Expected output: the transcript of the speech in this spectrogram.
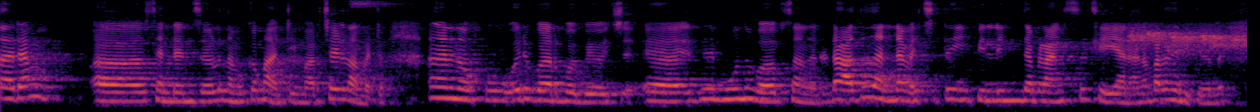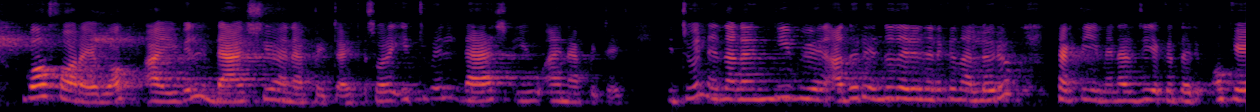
തരം സെന്റൻസുകൾ നമുക്ക് മാറ്റി മറിച്ച് എഴുതാൻ പറ്റും. അങ്ങനെ നോക്കൂ ഒരു വെർബ് ഉപയോഗിച്ച് ഇതിന് മൂന്ന് വേർബ്സ് തന്നിട്ടുണ്ട് അത് തന്നെ വെച്ചിട്ട് ഈ ഫില്ലിംഗ് ദ ബ്ലാങ്ക്സ് ചെയ്യാനാണ് പറഞ്ഞിരിക്കുന്നത്. Go for a walk I will dash you an appetite sorry it will dash you an appetite it will എന്താണ്? ഗീവ് യു അതൊരു എന്ത് തരും? നിനക്ക് നല്ലൊരു ശക്തിയും ഒക്കെ തരും. ഓക്കെ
